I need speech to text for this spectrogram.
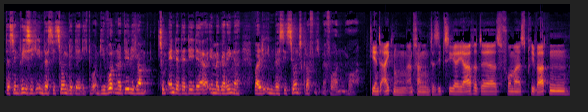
Da sind riesige Investitionen getätigt worden. Die wurden natürlich am, zum Ende der DDR immer geringer, weil die Investitionskraft nicht mehr vorhanden war die Enteignung Anfang der 70er Jahre der vormals privaten,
